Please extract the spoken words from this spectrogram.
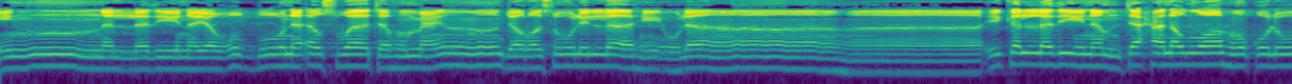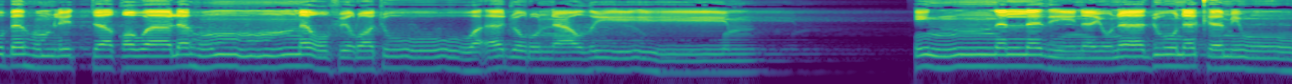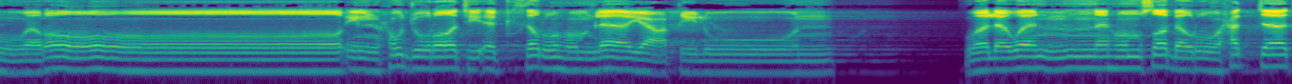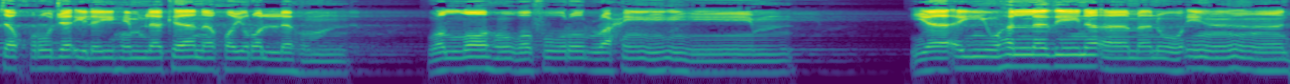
ان الذين يغضون اصواتهم عند رسول الله اولئك الذين امتحن الله قلوبهم للتقوى لهم مغفره واجر عظيم ان الذين ينادونك من وراء الحجرات أكثرهم لا يعقلون ولو أنهم صبروا حتى تخرج إليهم لكان خيرا لهم والله غفور رحيم يا أيها الذين آمنوا إن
